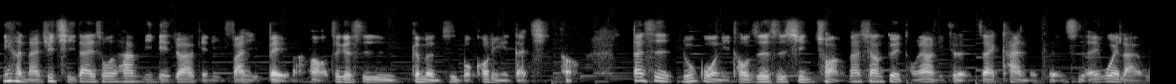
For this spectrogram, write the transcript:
你很难去期待说它明年就要给你翻一倍嘛，哦，这个是根本是不可能的事情哦。但是如果你投资的是新创，那相对同样，你可能在看的可能是，哎，未来五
